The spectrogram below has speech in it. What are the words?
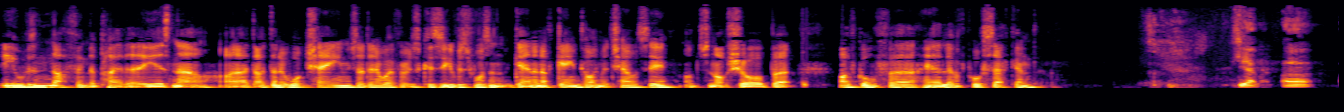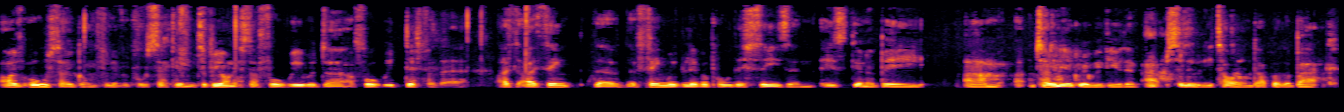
he was nothing the player that he is now. I, I don't know what changed. I don't know whether it was because he was wasn't getting enough game time at Chelsea. I'm just not sure. But I've gone for yeah, Liverpool second. Yep, uh, I've also gone for Liverpool second. To be honest, I thought we would. Uh, I thought we'd differ there. I, th- I think the the thing with Liverpool this season is going to be um, I totally agree with you. They've absolutely tightened up at the back.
